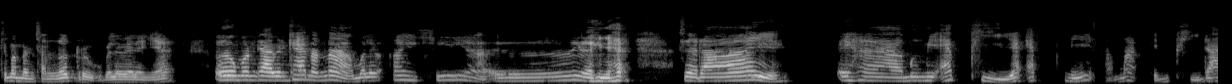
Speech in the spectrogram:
ที่มันเป็นชั้นเลิศหรูไปเลยอะไรเงี้ย เออ มันกลายเป็นแค่นั้นน่ะมันเลยไอ้เชี่ยเอออะไรเงี้ยเสียดายไอ้ห่ามึงมีแอปผีแอป นี้สามารถเห็นผีได้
